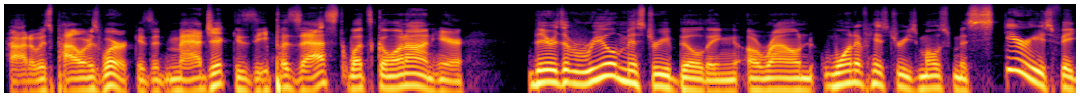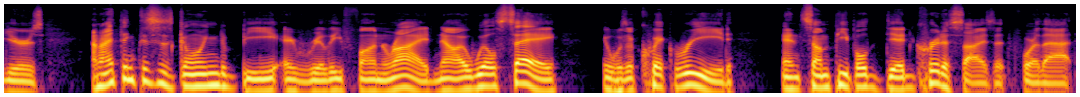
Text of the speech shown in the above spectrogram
how do his powers work? Is it magic? Is he possessed? What's going on here? There's a real mystery building around one of history's most mysterious figures, and I think this is going to be a really fun ride. Now, I will say it was a quick read, and some people did criticize it for that,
